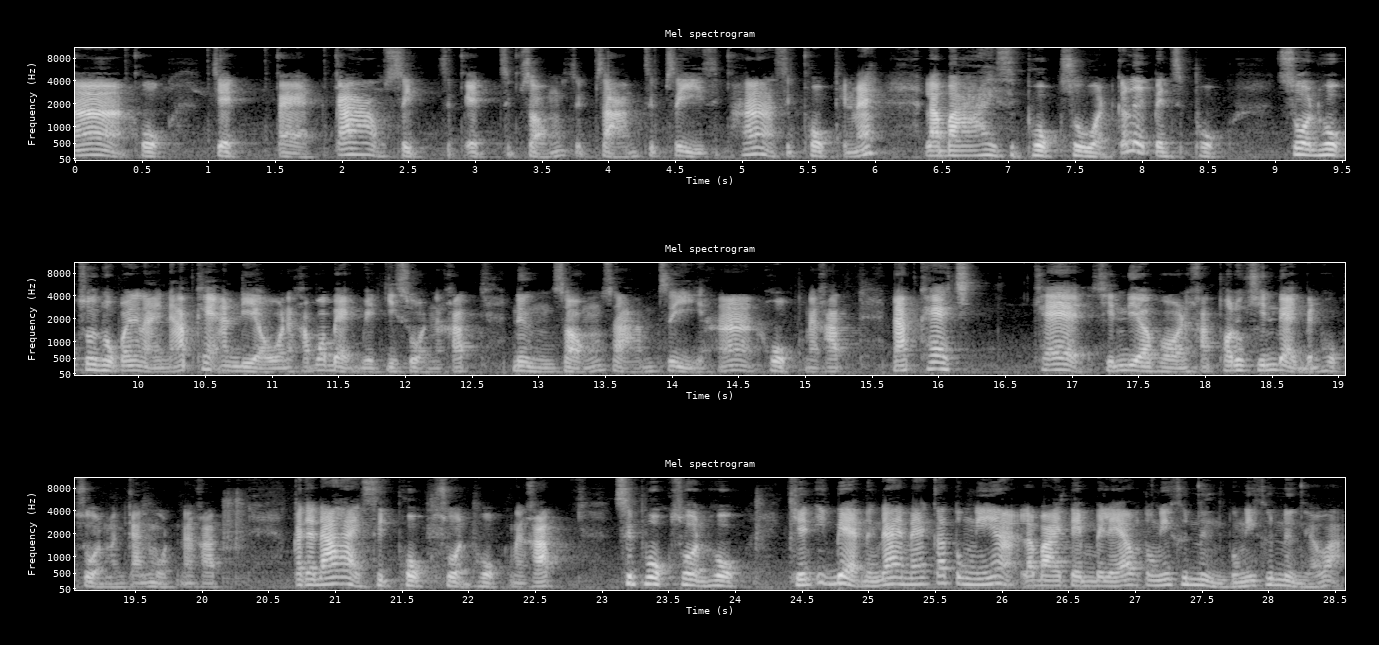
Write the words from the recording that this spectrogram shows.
ห้าหกเจ็ดแปดเก้าสิบสิบเอ็ดสิบสองสิบสามสิบสี่สิบห้าสิบหกเห็นไหมระบายสิบหกส่วนก็เลยเป็นสิบหกส่วนหกส่วนหกไปไหนนับแค่อันเดียวนะครับ ว่าแบ่งเป็นกี่ส่วนนะครับหนึ่งสองสามสี่ห้าหกนะครับ นับแค่ แค่ชิ้นเดียวพอนะครับ เพราะทุกชิ้นแบ่งเป็นหกส่วนเหมือนกันหมดนะครับ ก็จะได้สิบหกส่วนหกนะครับสิบหกส่วนหกเขียนอีกแบบหนึ่งได้ไหมก็ตรงนี้อะระบายเต็มไปแล้ว ตรงนี้คือหนึ่งตรงนี้คือหนึ่งแล้วอะ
